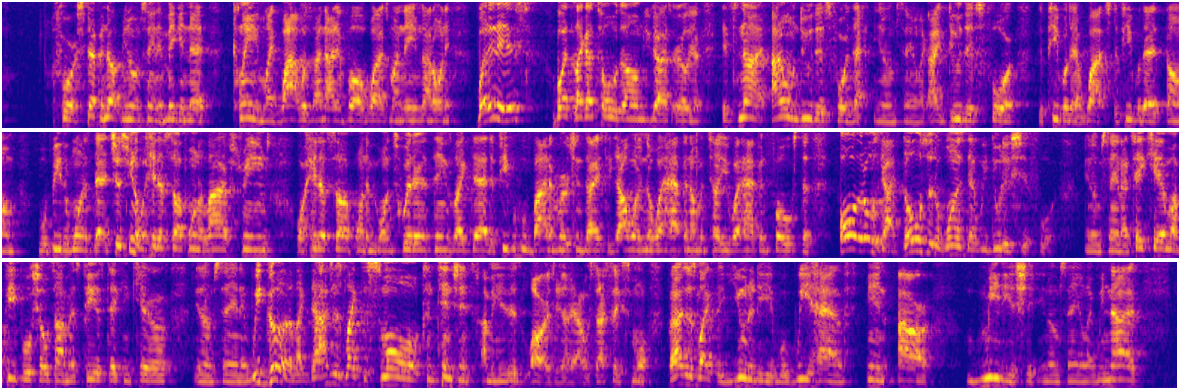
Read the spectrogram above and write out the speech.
for stepping up, you know what I'm saying, and making that claim like why was I not involved? Why is my name not on it? But it is. But like I told um, you guys earlier, it's not, I don't do this for that. You know what I'm saying? Like I do this for the people that watch, the people that um, will be the ones that just, you know, hit us up on the live streams or hit us up on on Twitter and things like that. The people who buy the merchandise, that y'all want to know what happened, I'm gonna tell you what happened, folks. The all of those guys, those are the ones that we do this shit for. You know what I'm saying? I take care of my people. Showtime SP is taken care of. You know what I'm saying? And we good. Like I just like the small contingent. I mean, it is large. You know, I was I say small, but I just like the unity what we have in our media shit. You know what I'm saying? Like we're not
